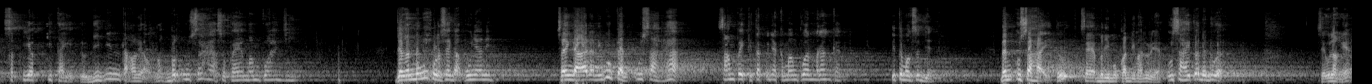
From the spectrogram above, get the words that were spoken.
setiap kita itu diminta oleh Allah berusaha supaya mampu haji. Jangan mengukur saya nggak punya nih. Saya nggak ada nih bukan usaha sampai kita punya kemampuan berangkat. Itu maksudnya. Dan usaha itu saya beri muka di mana dulu ya. Usaha itu ada dua. Saya ulang ya,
